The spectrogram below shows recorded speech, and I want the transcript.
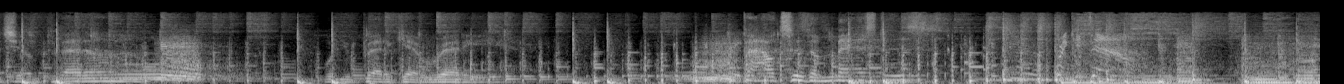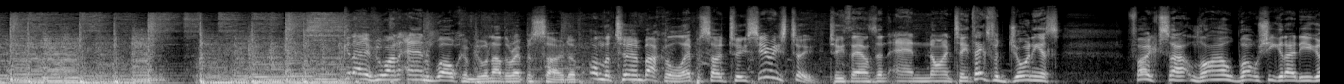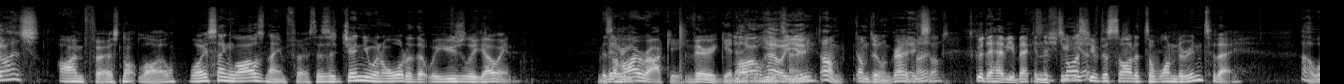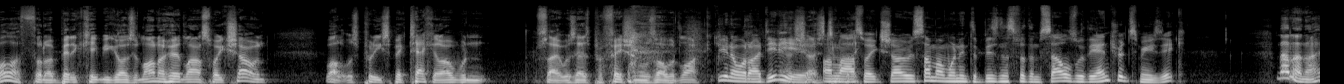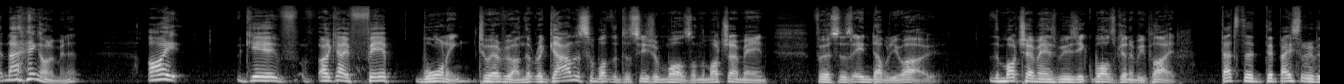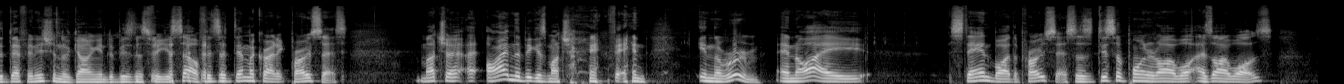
that you're better? Well, you better get ready. Bow to the masters. Break it everyone, and welcome to another episode of On the Turnbuckle, Episode 2, Series 2, 2019. Thanks for joining us, folks. Uh, Lyle Walshy, g'day to you guys. I'm first, not Lyle. Why are you saying Lyle's name first? There's a genuine order that we usually go in. There's a Very- hierarchy. Very good. Lyle, how are Tony. you? Oh, I'm, I'm doing great, Excellent. mate. It's good to have you back in the It's studio. nice you've decided to wander in today. Oh, well, I thought I'd better keep you guys in line. I heard last week's show, and, well, it was pretty spectacular. I wouldn't say it was as professional as I would like. Do you know what I did Our here show's on too last week's show? Is Someone went into business for themselves with the entrance music. No, no, no, no. Hang on a minute. I give I gave fair warning to everyone that regardless of what the decision was on the Macho Man versus NWO, the Macho Man's music was going to be played. That's the basically the definition of going into business for yourself. it's a democratic process. Macho, I- I'm the biggest Macho Man fan in the room, and I stand by the process. As disappointed I as I was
